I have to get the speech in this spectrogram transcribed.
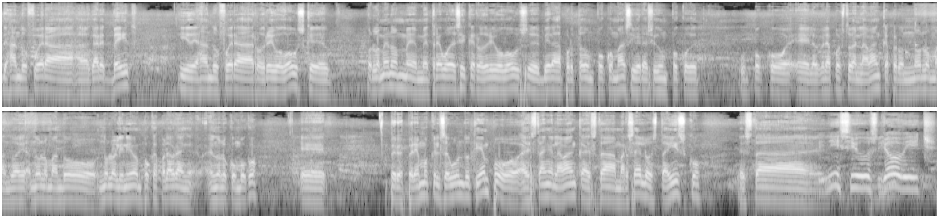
dejando fuera a Gareth Bale y dejando fuera a Rodrigo Gous, que por lo menos me, atrevo a decir que Rodrigo Gous eh, hubiera aportado un poco más y hubiera sido un poco de un poco eh, lo hubiera puesto en la banca, pero no lo mandó, no lo mandó, no lo alineó en pocas palabras, él no lo convocó. Eh, pero esperemos que el segundo tiempo están en la banca, está Marcelo, está Isco, está Vinicius, Jovic.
